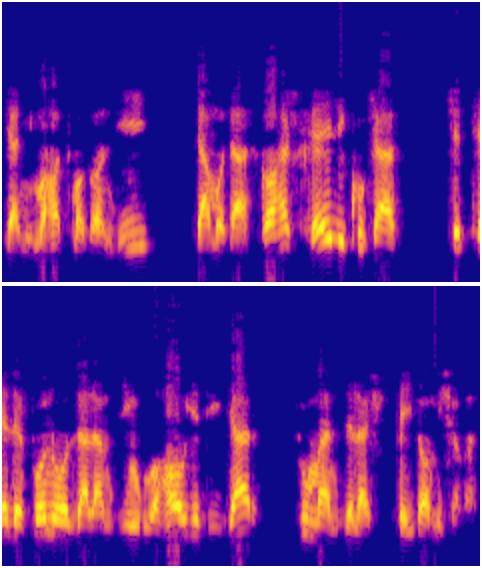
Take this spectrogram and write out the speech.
یعنی مهاتما گاندی دم و دستگاهش خیلی کوک است که تلفن و زلم زینگوهای دیگر تو منزلش پیدا می شود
